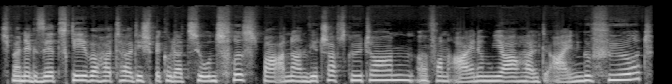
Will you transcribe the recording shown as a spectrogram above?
ich meine, der Gesetzgeber hat halt die Spekulationsfrist bei anderen Wirtschaftsgütern äh, von einem Jahr halt eingeführt.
